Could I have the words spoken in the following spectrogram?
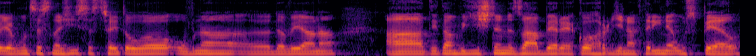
jak on se snaží se střelit toho ovna uh, Daviana a ty tam vidíš ten záběr jako hrdina, který neuspěl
